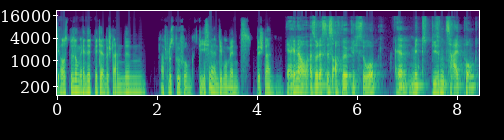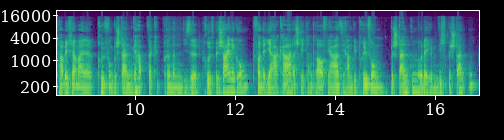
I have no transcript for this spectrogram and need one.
die Ausbildung endet mit der bestandenen Abschlussprüfung. Die ist ja in dem Moment bestanden. Ja, genau. Also das ist auch wirklich so. Ähm, mit diesem Zeitpunkt habe ich ja meine Prüfung bestanden gehabt. Da kriegt man dann diese Prüfbescheinigung von der IHK. Da steht dann drauf, ja, Sie haben die Prüfung bestanden oder eben nicht bestanden.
